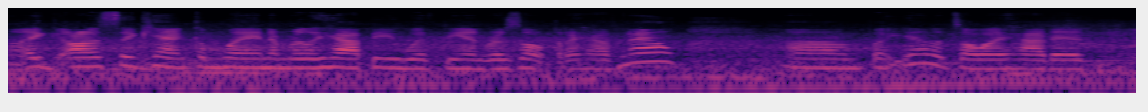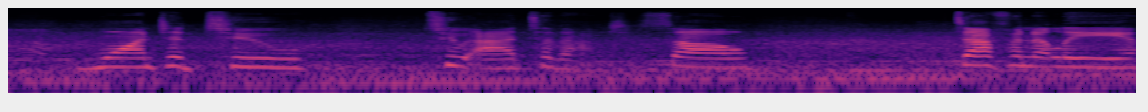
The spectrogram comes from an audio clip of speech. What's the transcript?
I honestly can't complain. I'm really happy with the end result that I have now. Um, but yeah, that's all I had it wanted to to add to that. So definitely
